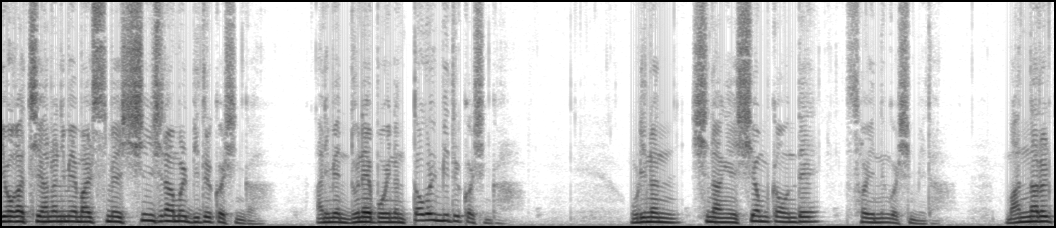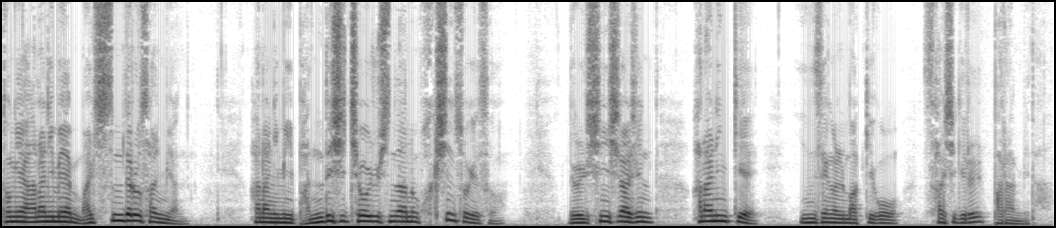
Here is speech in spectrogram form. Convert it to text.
이와 같이 하나님의 말씀에 신실함을 믿을 것인가? 아니면 눈에 보이는 떡을 믿을 것인가? 우리는 신앙의 시험 가운데 서 있는 것입니다. 만나를 통해 하나님의 말씀대로 살면 하나님이 반드시 채워주신다는 확신 속에서 늘 신실하신 하나님께 인생을 맡기고 사시기를 바랍니다.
